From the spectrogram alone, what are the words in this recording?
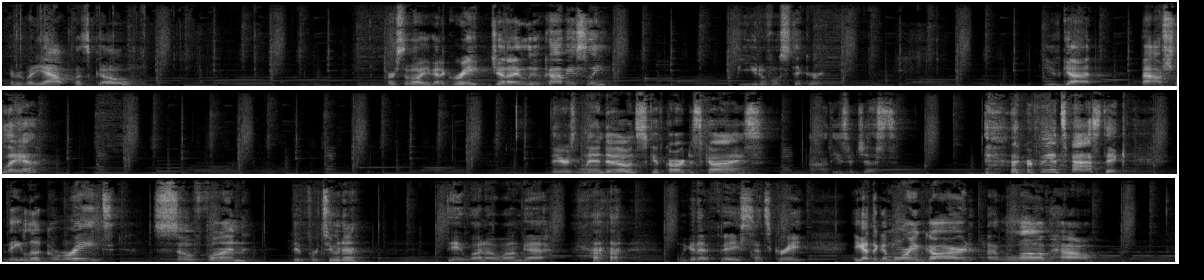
Everybody out, let's go. First of all, you've got a great Jedi Luke, obviously. Beautiful sticker. You've got Boushh Leia. There's Lando and Skiff Guard Disguise. Oh, these are just, they're fantastic. They look great. So fun. Bib Fortuna. De Wanawanga. Look at that face, that's great. You got the Gamorrean Guard. I love how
